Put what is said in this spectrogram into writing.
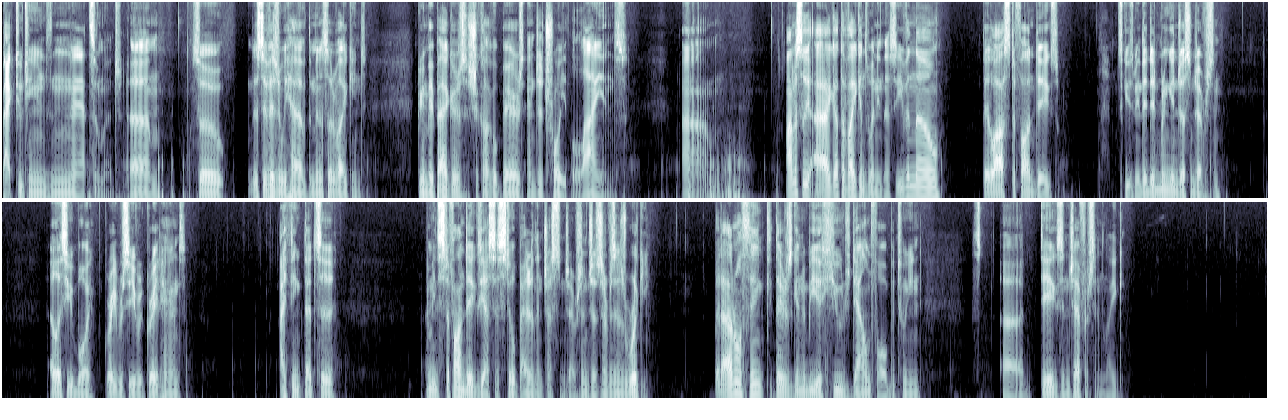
Back two teams, not so much. Um, so this division we have the Minnesota Vikings, Green Bay Packers, Chicago Bears, and Detroit Lions. Um, honestly, I got the Vikings winning this, even though they lost Stefon Diggs. Excuse me. They did bring in Justin Jefferson, LSU boy. great receiver, great hands. I think that's a. I mean, Stefon Diggs, yes, is still better than Justin Jefferson. Justin Jefferson is rookie. But I don't think there's going to be a huge downfall between uh, Diggs and Jefferson. Like,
